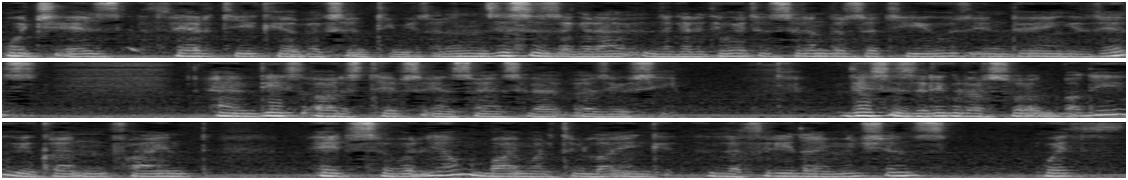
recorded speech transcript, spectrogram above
which is 30 cubic centimeter and this is the, gra the graduated cylinder that you use in doing this and these are steps in science lab as you see. This is a regular solid body. You can find its volume by multiplying the three dimensions width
